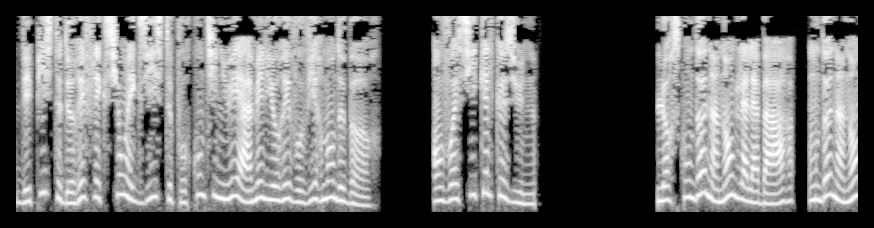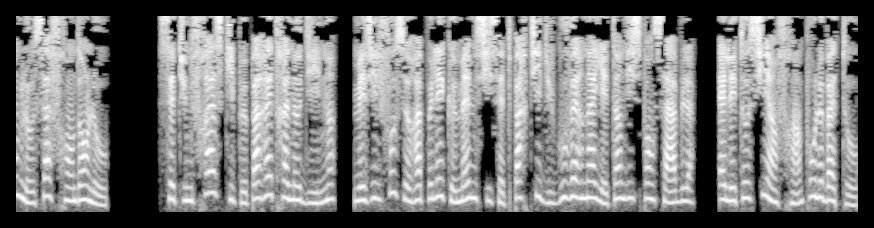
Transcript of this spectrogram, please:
Des pistes de réflexion existent pour continuer à améliorer vos virements de bord. En voici quelques-unes. Lorsqu'on donne un angle à la barre, on donne un angle au safran dans l'eau. C'est une phrase qui peut paraître anodine, mais il faut se rappeler que même si cette partie du gouvernail est indispensable, elle est aussi un frein pour le bateau.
